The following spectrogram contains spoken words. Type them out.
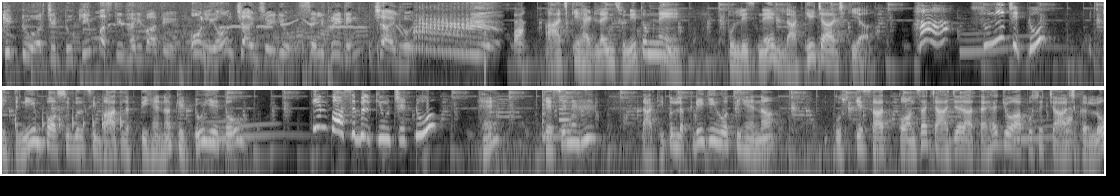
Kittu और चिट्टू की मस्ती भरी बातें। Only on child radio celebrating childhood आज की हेडलाइन सुनी तुमने? पुलिस ने लाठी चार्ज किया। हाँ सुनी चिट्टू। कितनी इम्पॉसिबल सी बात लगती है ना किट्टू ये तो। इम्पॉसिबल क्यों चिट्टू? हैं? कैसे नहीं? लाठी तो लकड़ी की होती है ना। उसके साथ कौन सा चार्जर आता है जो आप उसे चार्ज कर लो?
